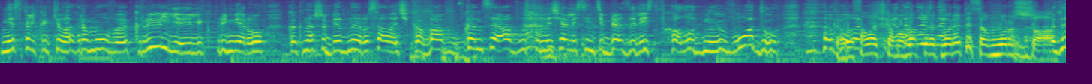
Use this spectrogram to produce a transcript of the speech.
несколько килограммовые крылья или, к примеру, как наша бедная русалочка в, ав- в конце августа, начале сентября залезть в холодную воду. вот, Русалочка это могла нужно- перетворитися в моржа. Да,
